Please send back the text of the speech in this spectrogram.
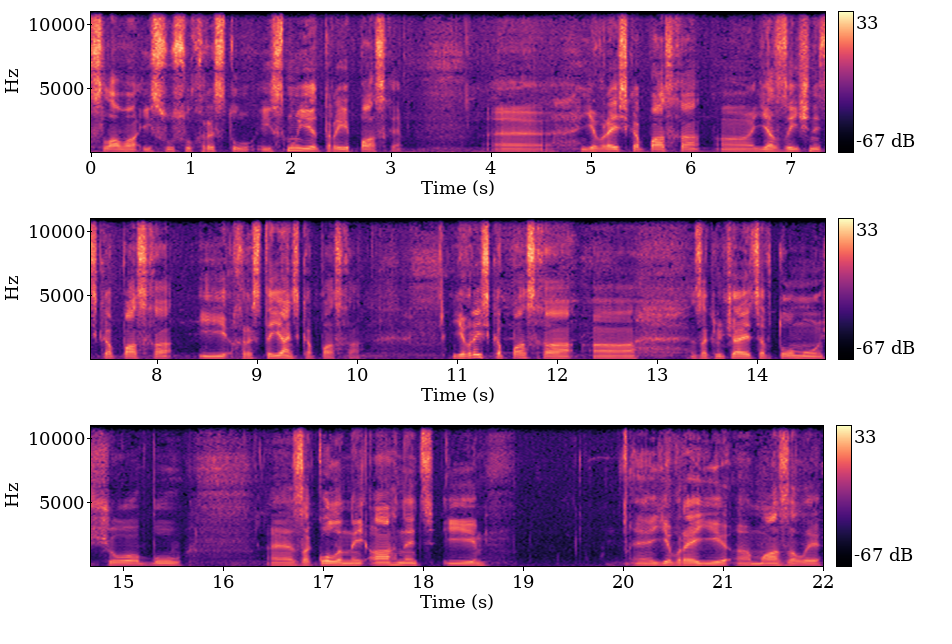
Слава Ісусу Христу! Існує три Пасхи: Е, єврейська Пасха, е, язичницька Пасха і християнська Пасха. Єврейська Пасха е, заключається в тому, що був заколений агнець, і євреї мазали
